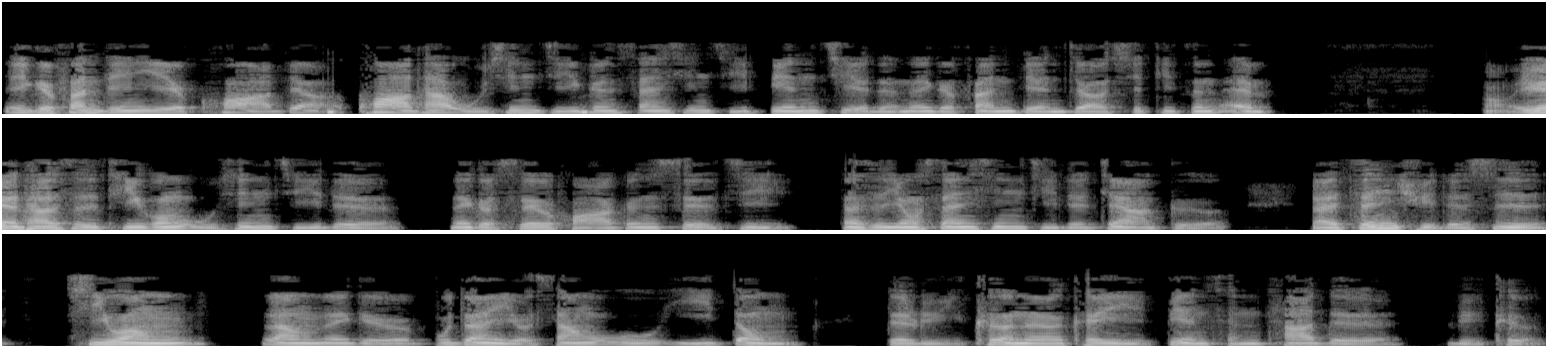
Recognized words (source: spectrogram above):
一个饭店业跨掉跨它五星级跟三星级边界的那个饭店叫 Citizen M，哦，因为它是提供五星级的那个奢华跟设计，但是用三星级的价格来争取的是希望让那个不断有商务移动的旅客呢，可以变成他的旅客，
